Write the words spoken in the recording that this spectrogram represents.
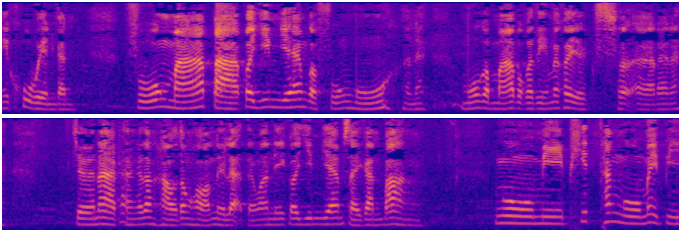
นี่คู่เวรกัน ฝูงหมาป่าก็ยิ้มแย้มกับฝูงหมูนะ หมูกับหมาปกติไม่ค่อยอะไรนะ เจอหน้ากันก็ต้องเห่าต้องหอมนี่แหละ แต่วันนี้ก็ยิ้มแย้มใส่กันบ้าง งูมีพิษ ทั้งงูไม่มี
